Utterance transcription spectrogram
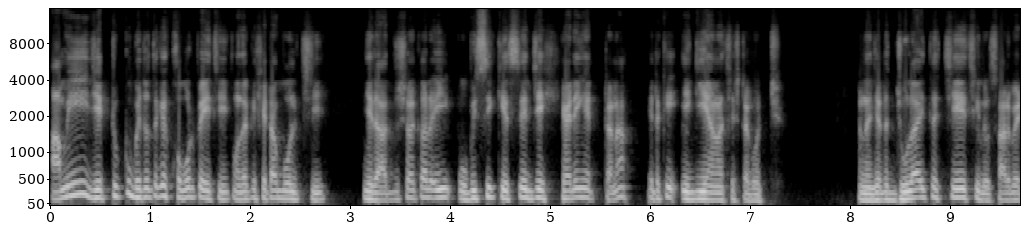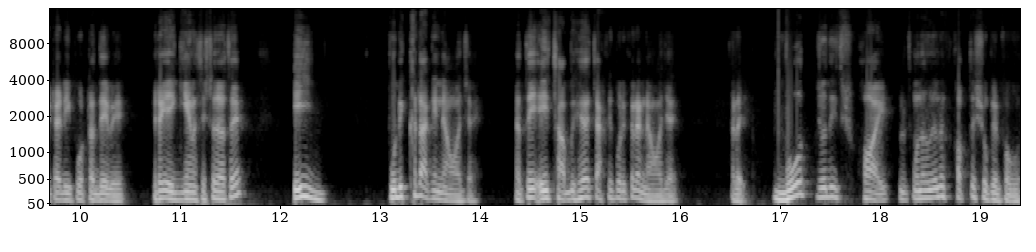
আমি যেটুকু ভেতর থেকে খবর পেয়েছি, তোমাদেরকে সেটা বলছি। যে রাজ্য সরকার এই ওবিসি কেসের যে হিয়ারিংয়েরটা না, এটাকে এগিয়ে আনার চেষ্টা করছে। মানে যেটা জুলাইতে চেয়েছিল সার্ভেটা রিপোর্টটা দেবে, এটাকে এগিয়ে আনার চেষ্টা যাতে এই পরীক্ষাটা আগে নেওয়া যায়, যাতে এই ছাব্বিশ হাজার চাকরি পরীক্ষাটা নেওয়া যায়। আর বোধ যদি হয় তোমাদের জন্য সবথেকে শোকের খবর।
